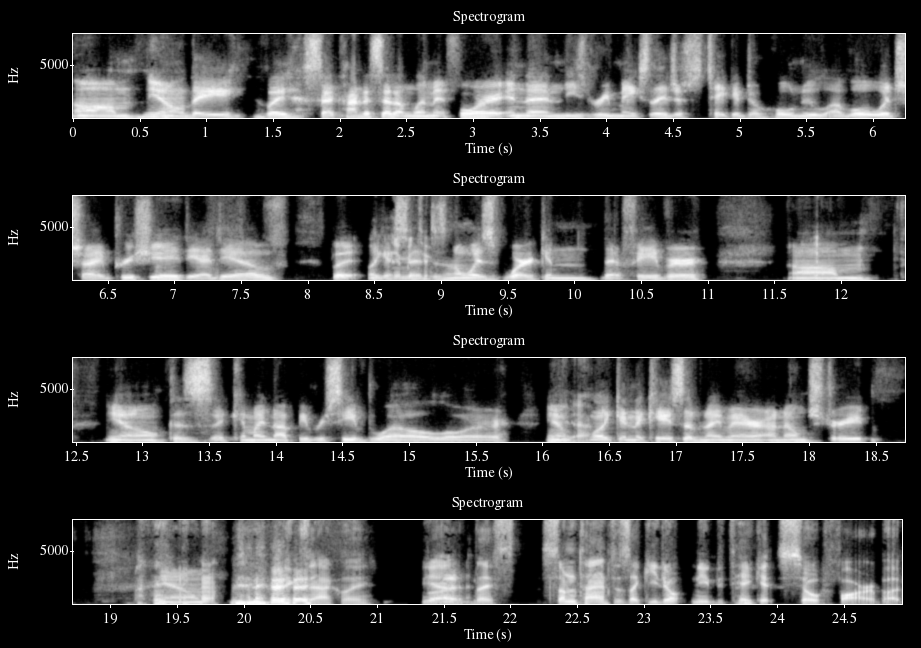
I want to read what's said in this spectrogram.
um, you know they they set kind of set a limit for it, and then these remakes they just take it to a whole new level, which I appreciate the idea of, but like I Yeah, said, it doesn't always work in their favor. Um, you know, because it can, might not be received well, or you know, Yeah. like in the case of Nightmare on Elm Street you know exactly. Yeah. But- They, sometimes it's like you don't need to take it so far, but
